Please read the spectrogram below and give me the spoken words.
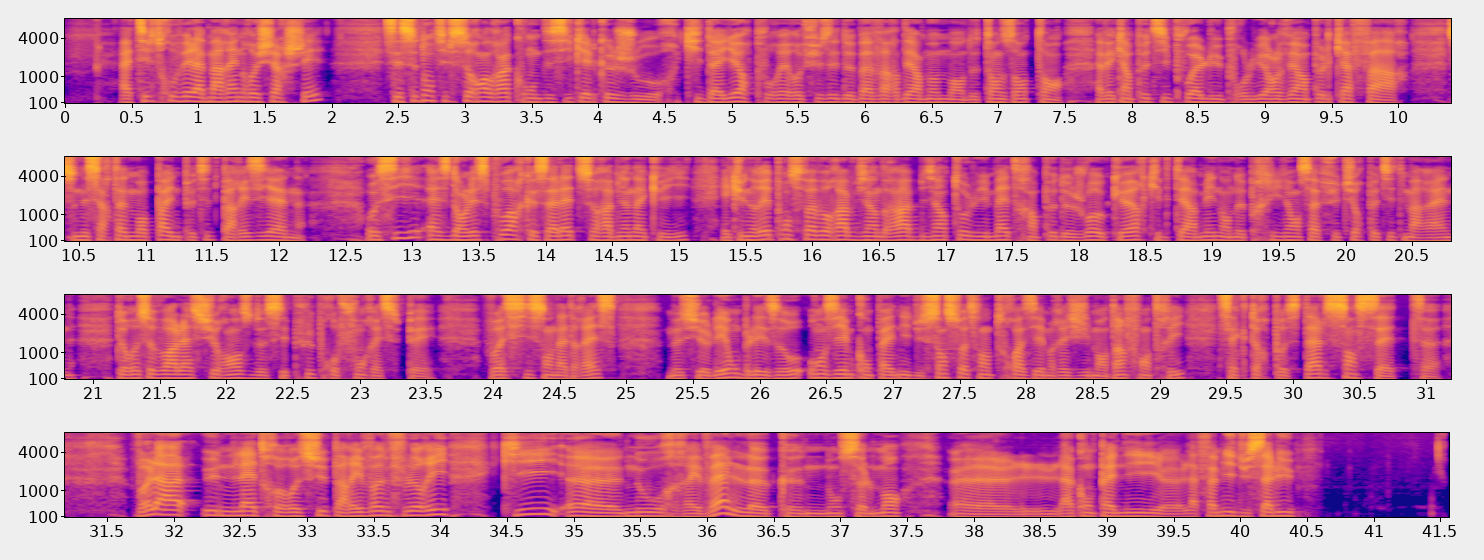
A-t-il trouvé la marraine recherchée? C'est ce dont il se rendra compte d'ici quelques jours, qui d'ailleurs pourrait refuser de bavarder un moment de temps en temps avec un petit poilu pour lui enlever un peu le cafard. Ce n'est certainement pas une petite parisienne. Aussi, est-ce dans l'espoir que sa lettre sera bien accueillie et qu'une réponse favorable viendra bientôt lui mettre un peu de joie au cœur qu'il termine en ne priant sa future petite marraine de recevoir l'assurance de ses plus profonds respects? Voici son adresse, Monsieur Léon Blaiseau, 11e compagnie du 163e régiment d'infanterie, secteur postal 107. Voilà une lettre reçue par Yvonne Fleury qui euh, nous révèle que non seulement euh, la compagnie, euh, la famille du salut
